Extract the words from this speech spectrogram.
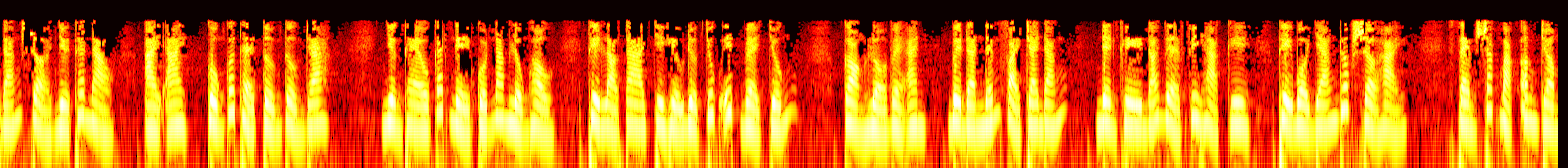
đáng sợ như thế nào, ai ai cũng có thể tưởng tượng ra. Nhưng theo cách nghĩ của Nam Lũng Hầu, thì lão ta chỉ hiểu được chút ít về chúng. Còn lộ về anh, vì đã nếm phải trái đắng, nên khi nói về phi hạt kia, thì bộ dáng rất sợ hãi. Xem sắc mặt âm trầm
